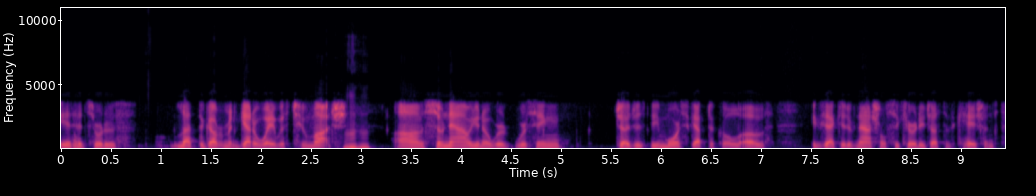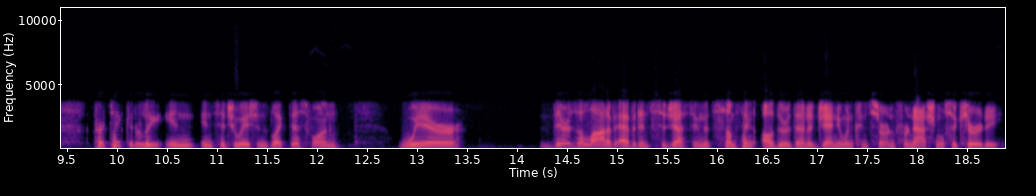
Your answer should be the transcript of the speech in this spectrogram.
it had sort of let the government get away with too much. Mm-hmm. Uh, so now, you know, we're we're seeing judges be more skeptical of executive national security justifications, particularly in in situations like this one, where there's a lot of evidence suggesting that something other than a genuine concern for national security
